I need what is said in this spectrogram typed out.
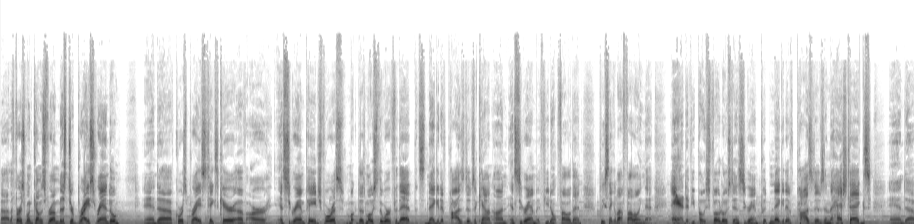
the first one comes from Mr. Bryce Randall. And uh, of course, Bryce takes care of our Instagram page for us, mo- does most of the work for that. That's Negative Positives account on Instagram. If you don't follow that, please think about following that. And if you post photos to Instagram, put negative positives in the hashtags, and uh,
